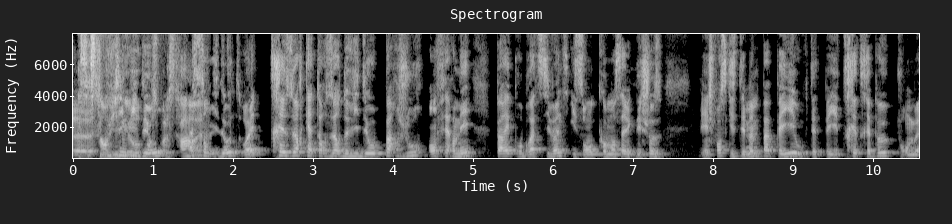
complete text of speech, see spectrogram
euh, Assistant vidéo, ouais. Assistant vidéo, ouais, 13 heures, 14 heures de vidéo par jour enfermés. Pareil pour Brad Stevens, ils ont commencé avec des choses, et je pense qu'ils étaient même pas payés ou peut-être payés très très peu pour me-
